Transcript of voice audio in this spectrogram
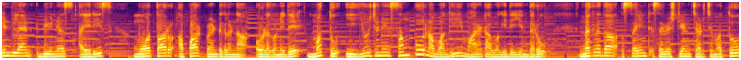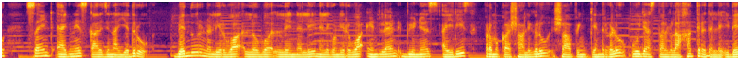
Inland Buenos Aires ಮೂವತ್ತಾರು ಅಪಾರ್ಟ್ಮೆಂಟ್ಗಳನ್ನು ಒಳಗೊಂಡಿದೆ ಮತ್ತು ಈ ಯೋಜನೆ ಸಂಪೂರ್ಣವಾಗಿ ಮಾರಾಟವಾಗಿದೆ ಎಂದರು. ನಗರದ ಸೈಂಟ್ ಸೆವೆಸ್ಟಿಯನ್ ಚರ್ಚ್ ಮತ್ತು ಸೈಂಟ್ ಆಗ್ನೆಸ್ ಕಾಲೇಜಿನ ಎದುರು ಬೆಂದೂರಿನಲ್ಲಿರುವ ಲೋಬೋ ಲೇನ್ನಲ್ಲಿ ನೆಲೆಗೊಂಡಿರುವ ಇಂಡ್ಲ್ಯಾಂಡ್ ಬ್ಯೂನಸ್ ಐರಿಸ್ ಪ್ರಮುಖ ಶಾಲೆಗಳು, ಶಾಪಿಂಗ್ ಕೇಂದ್ರಗಳು, ಪೂಜಾ ಸ್ಥಳಗಳ ಹತ್ತಿರದಲ್ಲೇ ಇದೆ.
